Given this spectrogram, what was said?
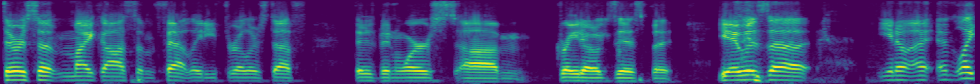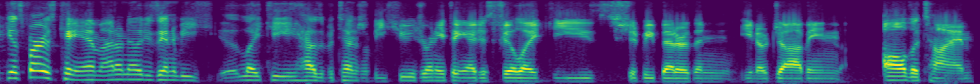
there was some Mike Awesome, Fat Lady Thriller stuff that has been worse. Um, Grado exists, but yeah, it was. Uh, you know, I, like as far as KM, I don't know if he's going to be like he has the potential to be huge or anything. I just feel like he should be better than you know jobbing all the time.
